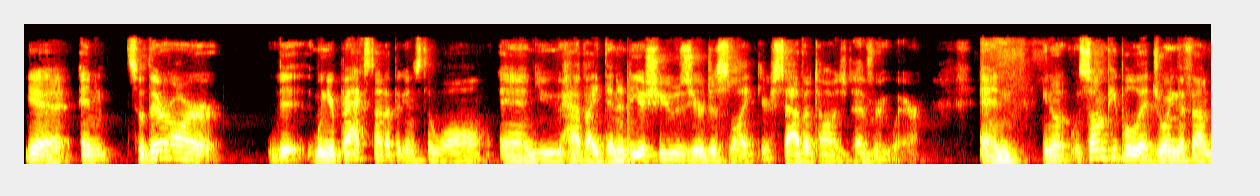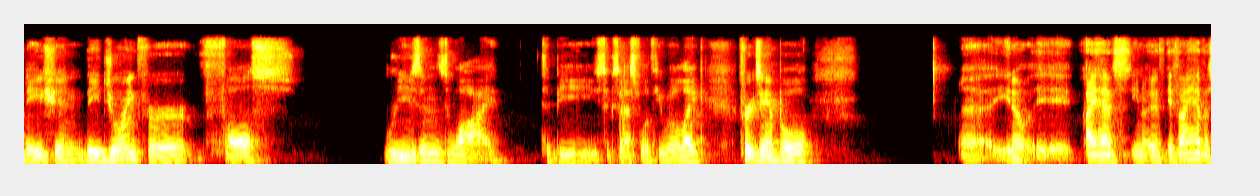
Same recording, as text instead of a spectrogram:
Yeah, and so there are the when your back's not up against the wall and you have identity issues, you're just like you're sabotaged everywhere. And you know, some people that join the foundation, they join for false reasons why to be successful, if you will. Like, for example, uh, you know, I have, you know, if, if I have a,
